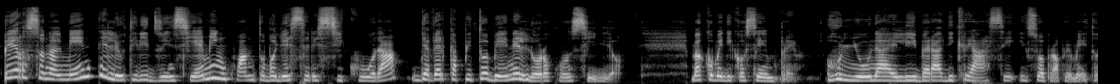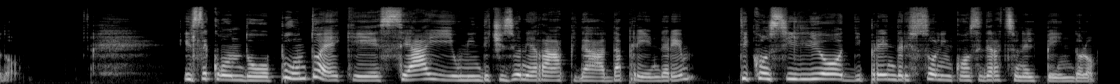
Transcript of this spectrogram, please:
Personalmente le utilizzo insieme in quanto voglio essere sicura di aver capito bene il loro consiglio. Ma come dico sempre, ognuna è libera di crearsi il suo proprio metodo. Il secondo punto è che se hai un'indecisione rapida da prendere, ti consiglio di prendere solo in considerazione il pendolo,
